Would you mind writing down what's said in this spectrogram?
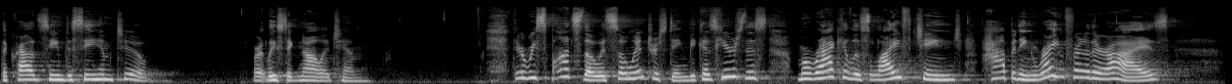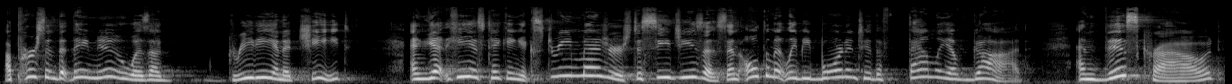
the crowd seemed to see him too, or at least acknowledge him? Their response, though, is so interesting because here's this miraculous life change happening right in front of their eyes. A person that they knew was a greedy and a cheat. And yet he is taking extreme measures to see Jesus and ultimately be born into the family of God. And this crowd,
